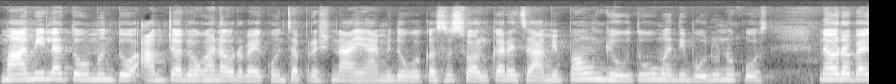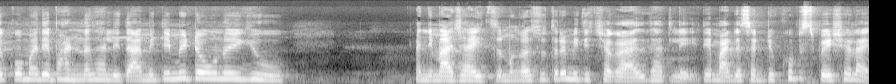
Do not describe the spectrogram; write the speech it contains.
मामीला तो म्हणतो आमच्या दोघा नवरा बायकोंचा प्रश्न आहे. आम्ही दोघं कसं सॉल्व्ह करायचं? आम्ही पाहून घेऊ. तू मध्ये बोलू नकोस. नवरा बायकोमध्ये भांडणं झाली तर आम्ही ते मिटवूनही घेऊ. आणि माझ्या आईचं मंगळसूत्र मी तिच्या गळ्यात घातले. ते माझ्यासाठी खूप स्पेशल आहे.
